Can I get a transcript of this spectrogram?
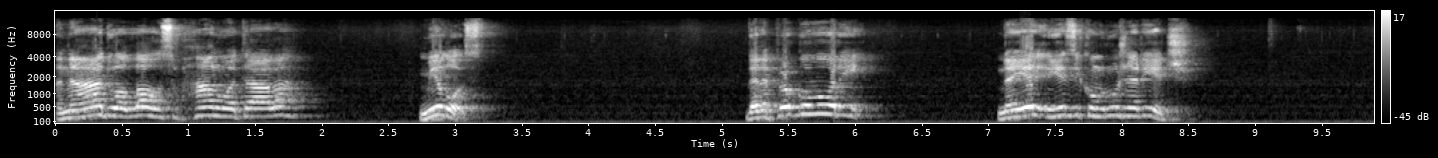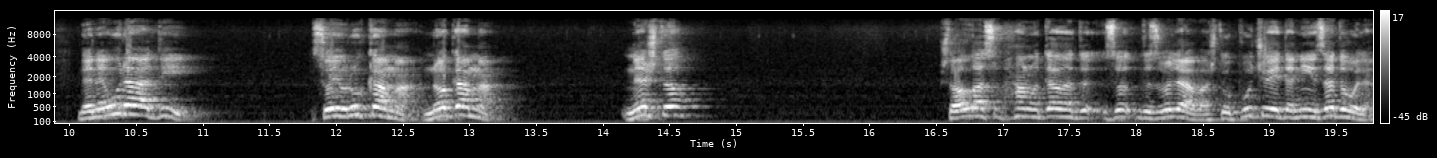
nadu Allahu subhanu wa ta'ala milost. Da ne progovori na jezikom ružne riječi. Da ne uradi svojim rukama, nogama nešto što Allah subhanahu wa ta'ala dozvoljava, što upućuje da nije zadovoljan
